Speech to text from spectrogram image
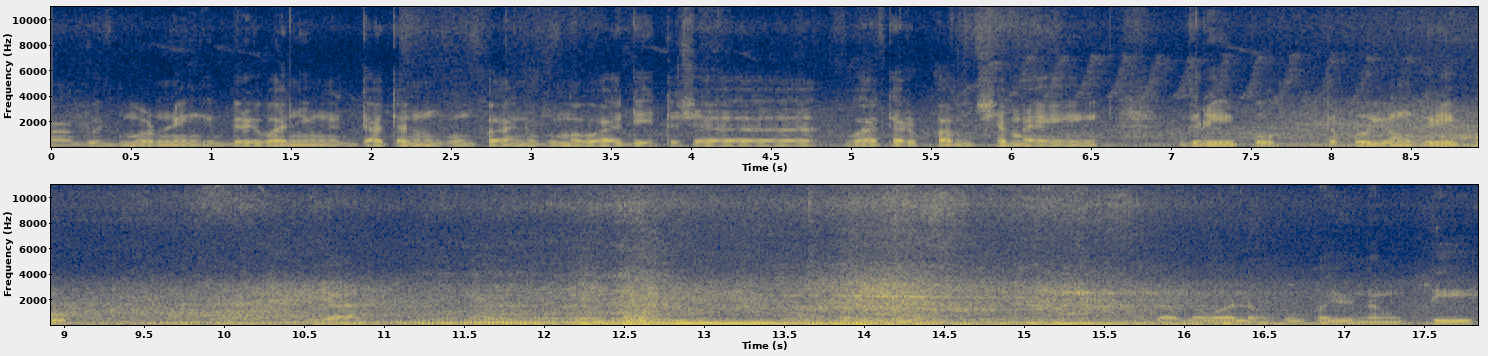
Ah, good morning everyone. Yung nagtatanong kung paano gumawa dito sa water pump sa may gripo. Ito po yung gripo. Yan. Ganito lang. Gagawa lang po kayo ng T.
